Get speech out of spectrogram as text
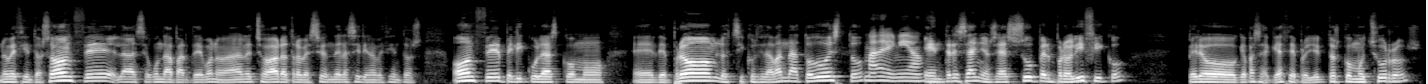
911, la segunda parte, bueno, han hecho ahora otra versión de la serie 911, películas como eh, The Prom, Los chicos de la banda, todo esto Madre mía. en tres años, o sea, es súper prolífico, pero ¿qué pasa? Que hace proyectos como churros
